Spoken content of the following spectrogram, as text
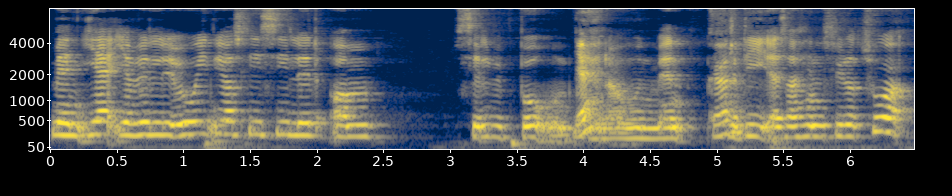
Men ja, jeg vil jo egentlig også lige sige lidt om selve bogen, Ja. Kvinder uden mænd. Gør det. Fordi altså, hendes litteratur,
